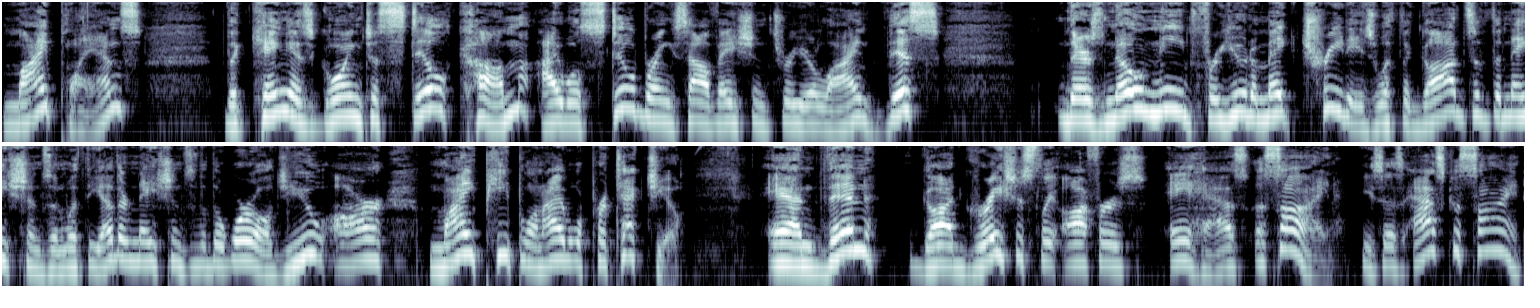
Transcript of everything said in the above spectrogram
my plans. The king is going to still come. I will still bring salvation through your line. This there's no need for you to make treaties with the gods of the nations and with the other nations of the world. You are my people and I will protect you. And then God graciously offers Ahaz a sign. He says, Ask a sign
